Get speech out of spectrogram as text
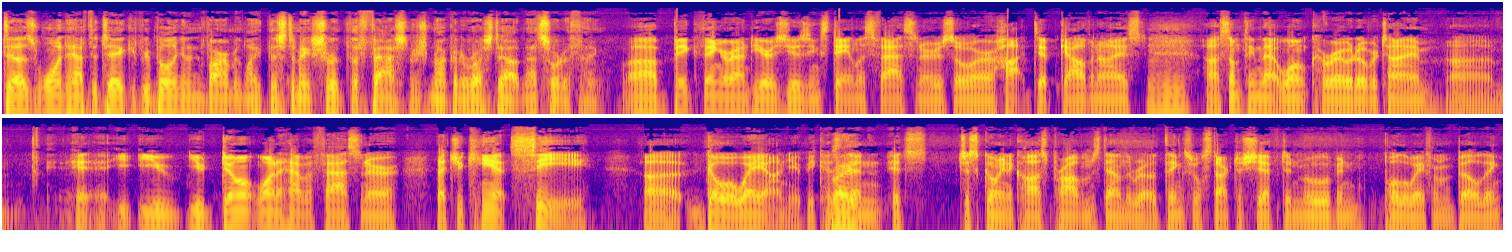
does one have to take if you're building an environment like this to make sure that the fasteners are not going to rust out and that sort of thing? uh, big thing around here is using stainless fasteners or hot dip galvanized, uh, something that won't corrode over time. Um, you you don't want to have a fastener that you can't see uh, go away on you because Right. then it's just going to cause problems down the road. Things will start to shift and move and pull away from a building.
